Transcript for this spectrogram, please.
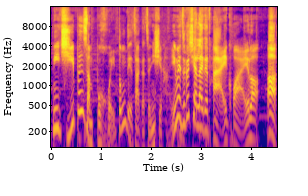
你基本上不会懂得咋个珍惜它，因为这个钱来得太快了啊！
